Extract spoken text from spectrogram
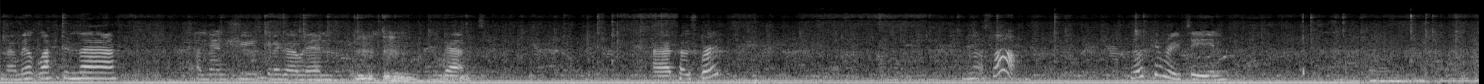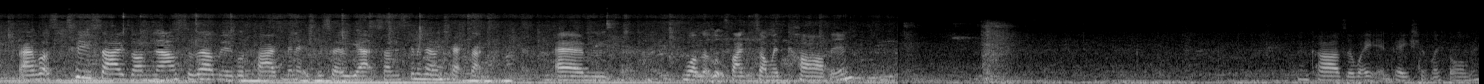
No milk left in there. And then she's going to go in and get uh, post break. And that's that. Milking routine. Right, I've got two sides on now, so there'll be a good five minutes or so yet. So I'm just going to go and check that um, one that looks like it's on with calving. And calves are waiting patiently for me.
